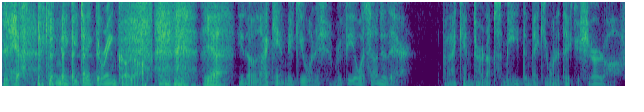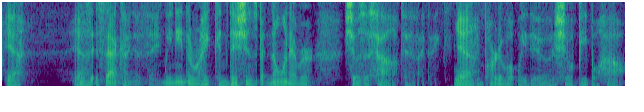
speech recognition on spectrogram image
Yeah. I can't make you take the raincoat off. yeah. You know, I can't make you want to reveal what's under there, but I can turn up some heat to make you want to take your shirt off. Yeah. Yeah. It's, it's that kind of thing. We need the right conditions, but no one ever shows us how, Ted, I think. Yeah. And part of what we do is show people how.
